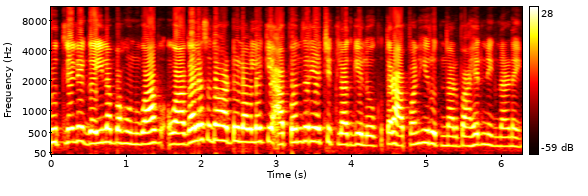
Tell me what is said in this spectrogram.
रुतलेले गईला पाहून वाघ वाघाला सुद्धा वाटू लागलं की आपण जर या चिखलात गेलो तर आपणही रुतणार बाहेर निघणार नाही.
